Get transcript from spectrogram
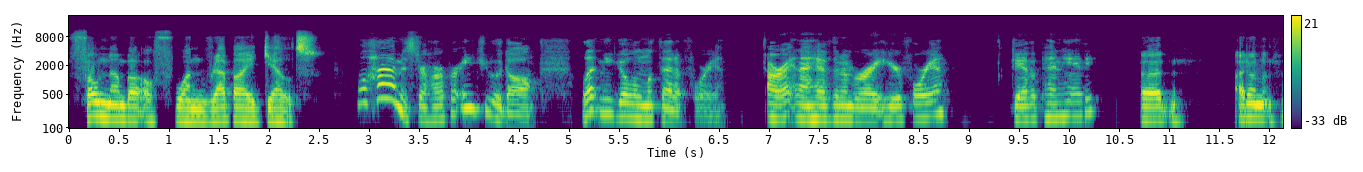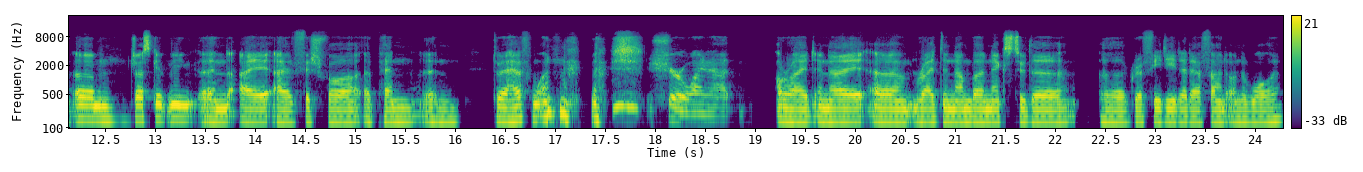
phone number of one Rabbi Gelt. Well, hi, Mr. Harper. Ain't you a doll? Let me go and look that up for you. All right, and I have the number right here for you. Do you have a pen handy? Uh, I don't. Um, just give me, and I I'll fish for a pen. And do I have one? Sure, why not? All right, and I um, write the number next to the uh, graffiti that I found on the wall.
